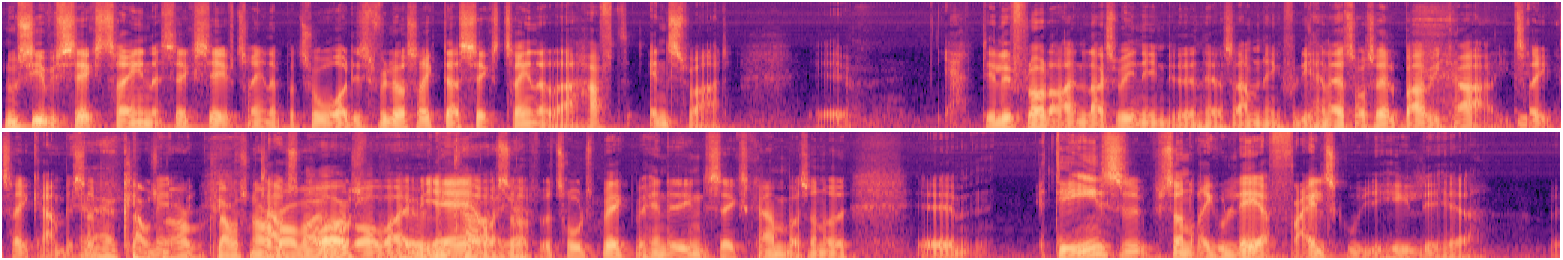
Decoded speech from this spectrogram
nu siger vi seks træner, seks cheftræner på to år. Det er selvfølgelig også rigtigt, at der er seks trænere, der har haft ansvaret. Øh, ja, det er lidt flot at regne Lars Vind ind i den her sammenhæng, fordi han er trods alt bare vikar i tre, tre kampe. Så, Ja, Claus Nørgaard- Claus Claus Nørgaard var var øh, ja, vikar, og så ja. Troels Bæk blev hentet ind i seks kampe og sådan noget. Øh, det eneste sådan regulære fejlskud i hele det her øh,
